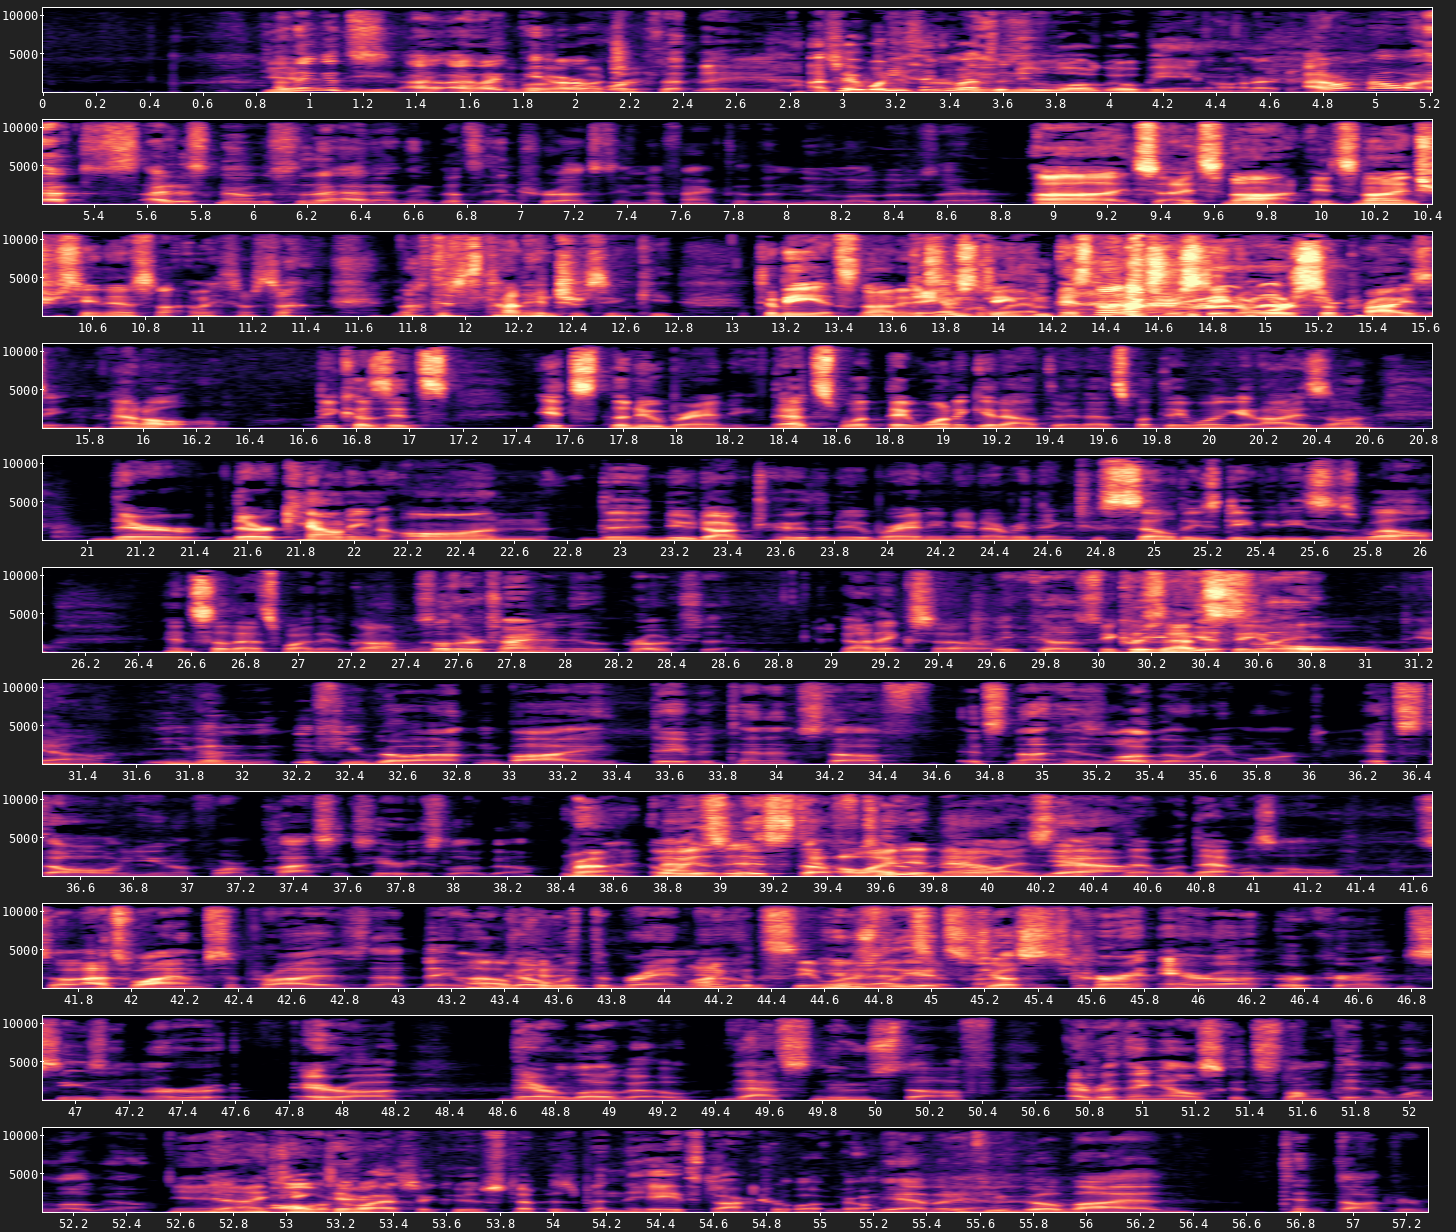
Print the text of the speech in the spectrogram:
I think it's. I, I like the come over and watch artwork that they. I say, what do you think about the new logo being on it? I don't know. That's. I just noticed that. I think that's interesting. The fact that the new logo's there. Uh, it's it's not it's not interesting. It's not I mean, it's not not that it's not interesting. Keith. To me, it's not Damn, interesting. Glenn. It's not interesting or surprising at all because it's it's the new branding. That's what they want to get out there. That's what they want to get eyes on. They're they're counting on the new Doctor Who, the new branding, and everything to sell these DVDs as well. And so that's why they've gone with. So they're trying a new approach then, I think so because because that's the previously, old yeah. Even if you go out and buy David Tennant stuff, it's not his logo anymore. It's the all uniform classic series logo. Right. Oh, That's is it? his stuff, oh, I too, didn't now. realize that. Yeah. That wa- that was all. So that's why I'm surprised that they would go with the brand new. Well, I can see why Usually that it's surprises just you. current era or current season or era, their logo. That's new stuff. Everything else gets lumped into one logo. Yeah, Yeah, I all think the they're. classic Who stuff has been the Eighth Doctor logo. Yeah, but if you go buy a tenth Doctor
